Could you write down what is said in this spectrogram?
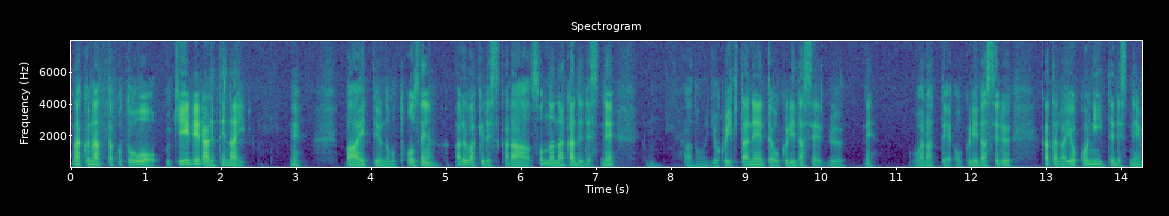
亡くなったことを受け入れられてない、ね、場合っていうのも当然あるわけですからそんな中でですね、うんあのよく生きたねって送り出せるね笑って送り出せる方が横にいてですね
